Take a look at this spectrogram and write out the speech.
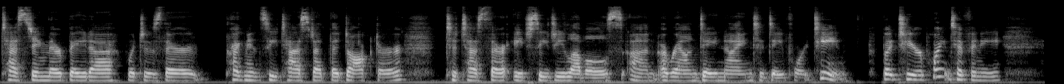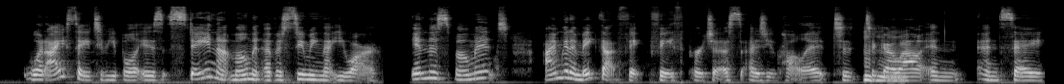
testing their beta, which is their pregnancy test at the doctor to test their HCG levels um, around day nine to day 14. But to your point, Tiffany, what I say to people is stay in that moment of assuming that you are. In this moment, I'm going to make that faith purchase, as you call it, to, to mm-hmm. go out and, and say,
